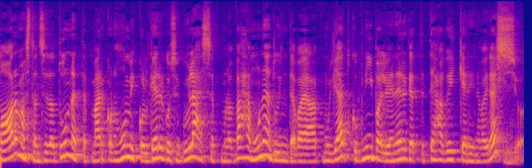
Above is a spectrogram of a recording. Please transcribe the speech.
ma armastan seda tunnet, et ma ärkan hommikul kergusega üles, et mul on vähem unetunde vaja, et mul jätkub nii palju energiat, et teha kõiki erinevaid asju.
